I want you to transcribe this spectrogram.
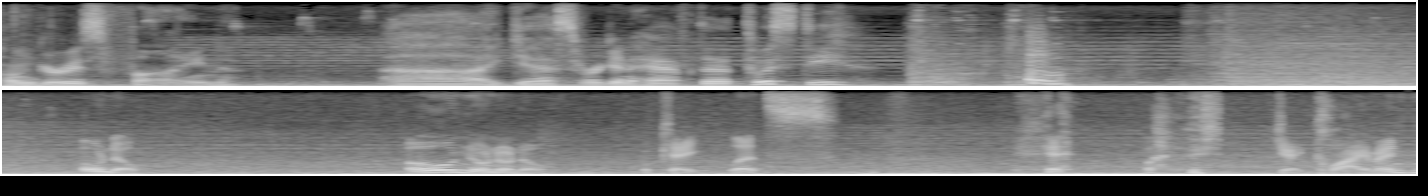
Hunger is fine. Uh, I guess we're gonna have to twisty. Oh no. Oh no no no. Okay, let's get climbing.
